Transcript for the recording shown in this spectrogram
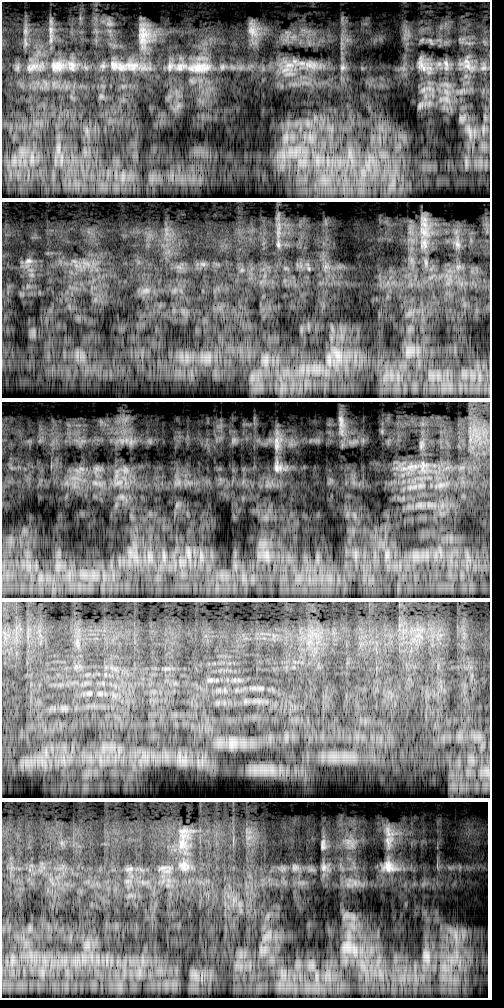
Però Gia- Gianni fa finta di non sentire niente adesso. Dopo lo chiamiamo. Devi dire però quanti chilometri fai da lì. Innanzitutto ringrazio i vigili del fuoco di Torino Ivrea per la bella partita di calcio che hanno organizzato, mi ha fatto piacere anche partecipare perché ho avuto modo di giocare con degli amici da anni che non giocavo, poi ci avete dato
